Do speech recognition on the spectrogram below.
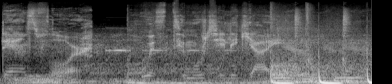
Dance Floor with Timur Çelikyay.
